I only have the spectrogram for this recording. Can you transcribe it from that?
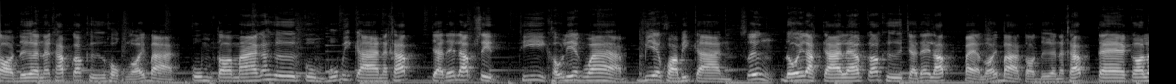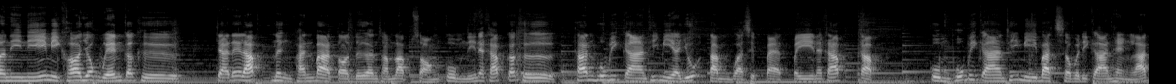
ต่อเดือนนะครับก็คือ 600 บาท กลุ่มต่อมาก็คือกลุ่มผู้พิการนะครับจะได้รับสิทธิ์ที่เขาเรียกว่าเบี้ยความพิการ ซึ่งโดยหลักการแล้วก็คือจะได้รับ 800 บาทต่อเดือนนะครับ แต่กรณีนี้มีข้อยกเว้นก็คือ จะได้รับ 1,000 บาทต่อเดือนสำหรับ 2 กลุ่มนี้นะครับ ก็คือท่านผู้พิการที่มีอายุต่ำกว่า 18 ปีนะครับ กับ กลุ่มผู้พิการที่มีบัตรสวัสดิการแห่งรัฐ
